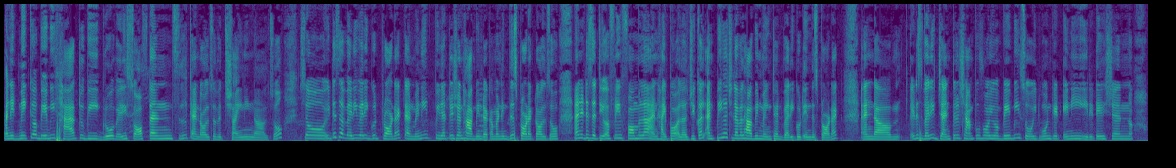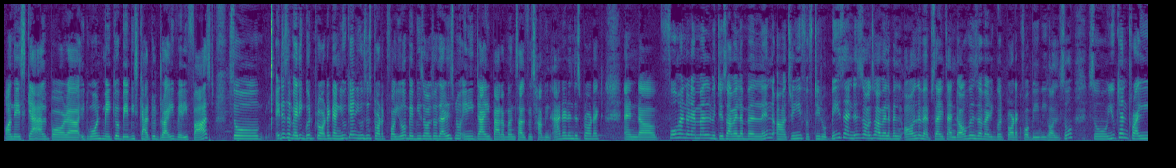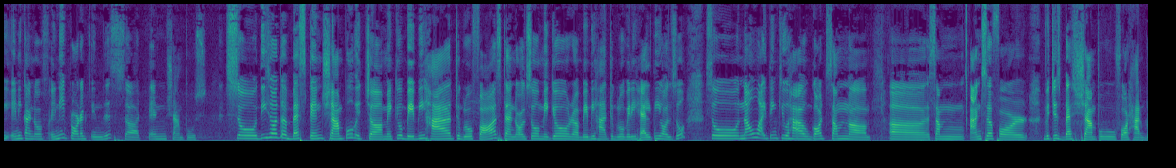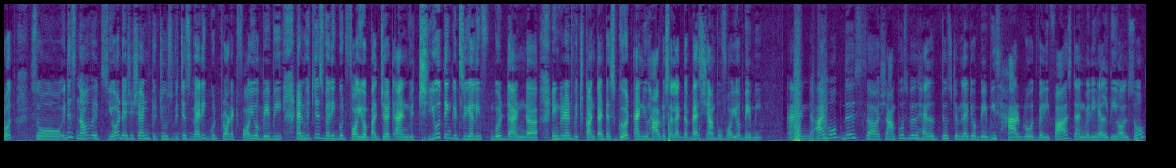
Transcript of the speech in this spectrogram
and it make your baby hair to be grow very soft and silk and also with shining also. So it is a very very good product and many pediatrician have been recommending this product also. And it is a tear free formula and hypoallergenic and ph level have been maintained very good in this product. And um, it is very gentle shampoo for your baby so it won't get any irritation on their scalp or uh, it won't make your baby scalp to dry very fast. So it is a very good product and you can use this product for your babies also. There is no any dye paraben sulfates have been added in this product. And uh, 400 ml which is available in uh, 350 rupees. And this is also available in all the websites. And dove is a very good product for baby also. So you can try any kind of any product in this uh, 10 shampoos so these are the best 10 shampoo which uh, make your baby hair to grow fast and also make your uh, baby hair to grow very healthy also. So now i think you have got some uh, uh some answer for which is best shampoo for hair growth so it is now it's your decision to choose which is very good product for your baby and which is very good for your budget and which you think it's really good and uh, ingredients which content is good and you have to select the best shampoo for your baby. And i hope this uh, shampoos will help to stimulate your baby's hair growth very fast and very healthy also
